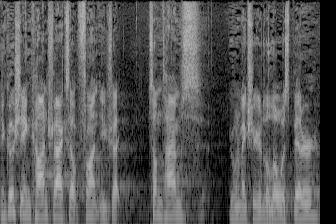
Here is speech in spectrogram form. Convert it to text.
negotiating contracts up front, you try, sometimes you want to make sure you're the lowest bidder.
